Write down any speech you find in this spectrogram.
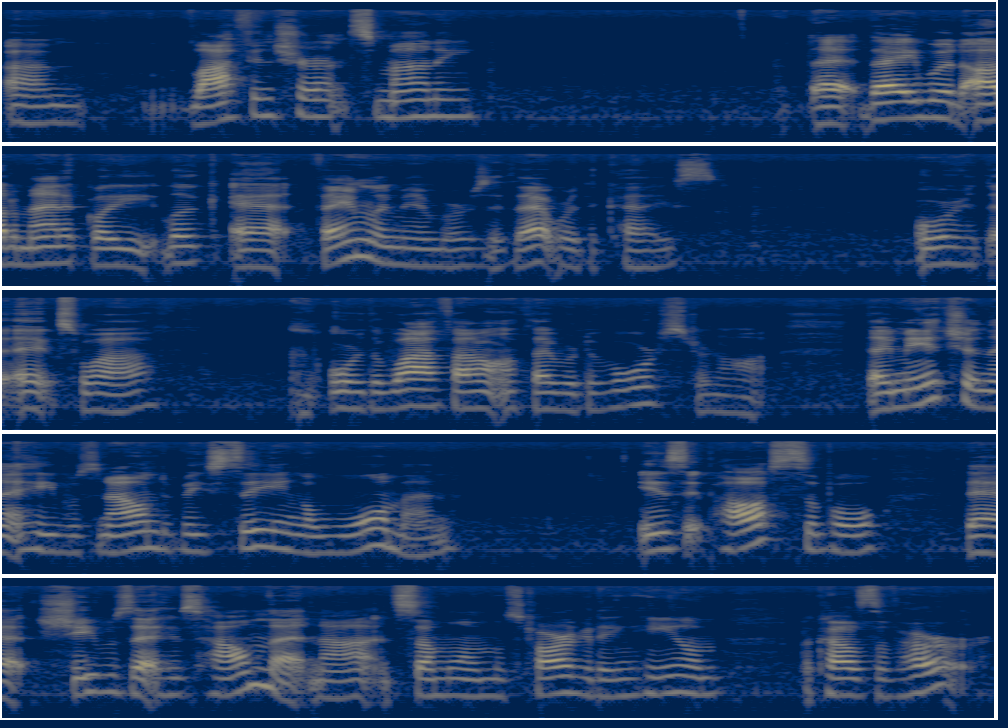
Um, life insurance money? that they would automatically look at family members if that were the case, or the ex wife, or the wife. I don't know if they were divorced or not. They mentioned that he was known to be seeing a woman. Is it possible that she was at his home that night and someone was targeting him because of her?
